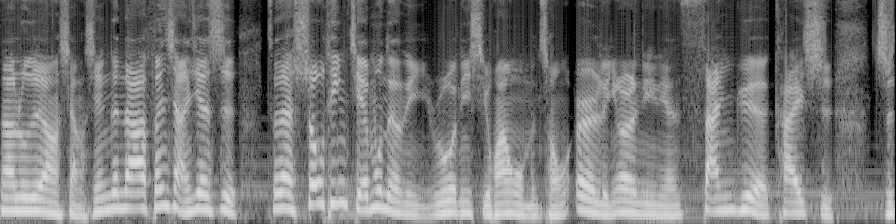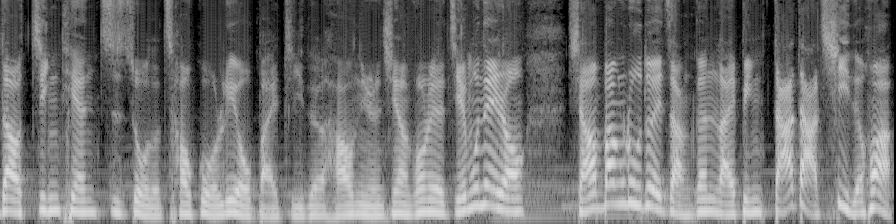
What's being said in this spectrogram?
那陆队长想先跟大家分享一件事，正在收听节目的你，如果你喜欢我们从二零二零年三月开始，直到今天制作的超过六百集的好女人情感攻略的节目内容，想要帮陆队长跟来宾打打气的话，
